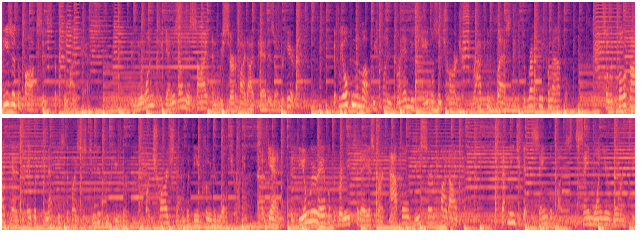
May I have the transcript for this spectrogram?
These are the boxes of two iPads. The new one, again, is on this side, and the recertified iPad is over here. If we open them up, we find brand new cables and chargers wrapped in plastic directly from Apple. So with both iPads, you're able to connect these devices to your computer or charge them with the included wall charger. Again, the deal we are able to bring you today is for an Apple recertified iPad. That means you get the same device, the same one-year warranty,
